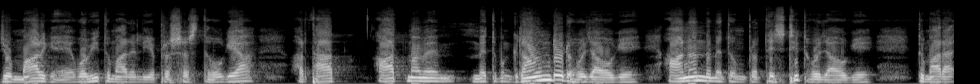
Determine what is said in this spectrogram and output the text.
जो मार्ग है वह भी तुम्हारे लिए प्रशस्त हो गया। अर्थात आत्मा में में तुम ग्राउंडेड हो जाओगे, आनंद में तुम प्रतिष्ठित हो जाओगे, तुम्हारा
